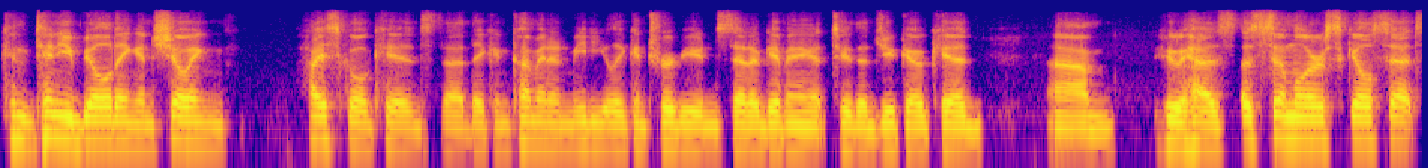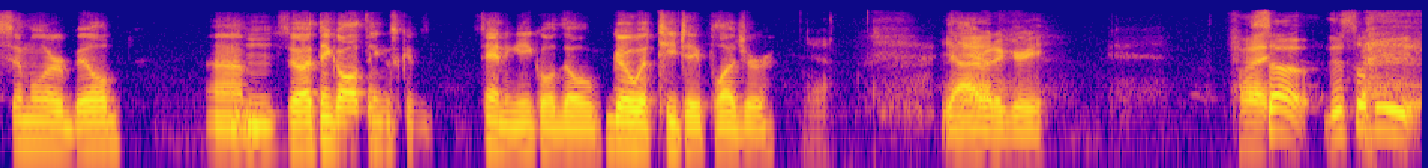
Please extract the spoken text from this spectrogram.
continue building and showing high school kids that they can come in and immediately contribute instead of giving it to the JUCO kid um, who has a similar skill set, similar build. Um, Mhm. So I think all things can, standing equal, they'll go with TJ Pledger. yeah, I Yeah. I would agree. But so this will be.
